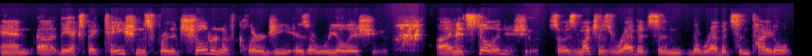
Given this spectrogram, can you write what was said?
And uh, the expectations for the children of clergy is a real issue, uh, and it's still an issue. So, as much as Rebbitzin, the Rebbitzin title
